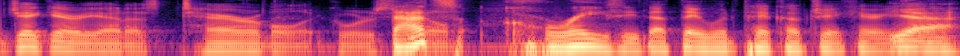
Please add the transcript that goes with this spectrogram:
Jake Arrieta's terrible at Coors That's Field. crazy that they would pick up Jake Harry. Yeah.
